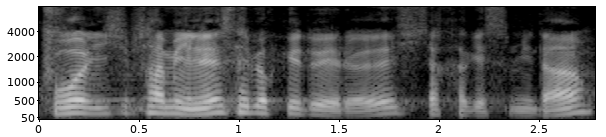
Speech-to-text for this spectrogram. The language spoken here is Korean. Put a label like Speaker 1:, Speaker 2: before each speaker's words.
Speaker 1: 9월 23일 새벽 기도회를 시작하겠습니다.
